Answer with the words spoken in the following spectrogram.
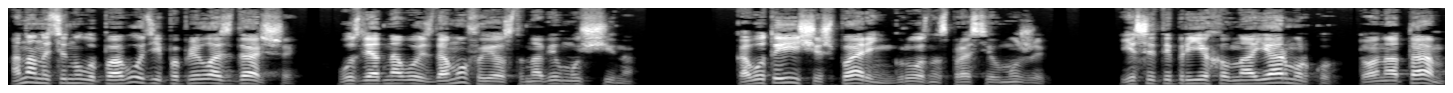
Она натянула поводья и поплелась дальше. Возле одного из домов ее остановил мужчина. «Кого ты ищешь, парень?» — грозно спросил мужик. «Если ты приехал на ярмарку, то она там,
